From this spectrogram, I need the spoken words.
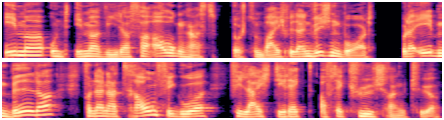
immer und immer wieder vor Augen hast, durch zum Beispiel dein Vision Board oder eben Bilder von deiner Traumfigur vielleicht direkt auf der Kühlschranktür.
